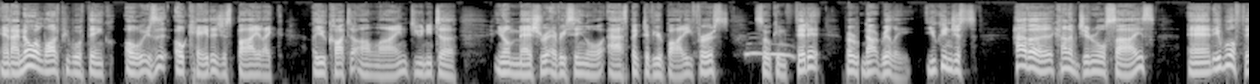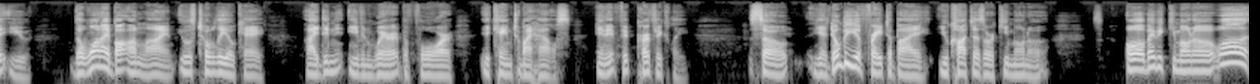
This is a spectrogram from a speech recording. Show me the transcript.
And I know a lot of people think, "Oh, is it okay to just buy like a yukata online? Do you need to, you know, measure every single aspect of your body first so it can fit it?" But not really. You can just have a kind of general size and it will fit you. The one I bought online, it was totally okay. I didn't even wear it before it came to my house and it fit perfectly. So yeah, don't be afraid to buy yukatas or kimono. Well, maybe kimono. Well,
